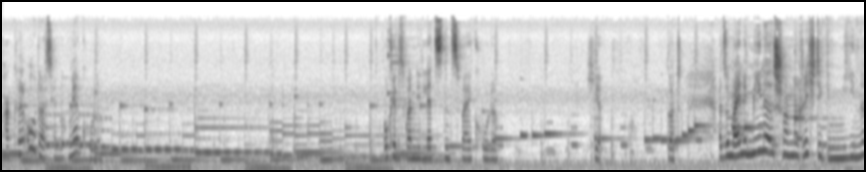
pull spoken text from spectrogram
Fackel. Oh, da ist ja noch mehr Kohle. Okay, das waren die letzten zwei Kohle. Hier. Oh Gott. Also meine Mine ist schon eine richtige Mine.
